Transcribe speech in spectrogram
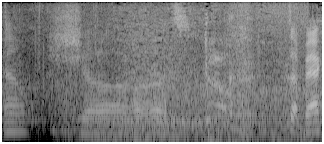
Alright. Elf shots. What's up, Beck?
